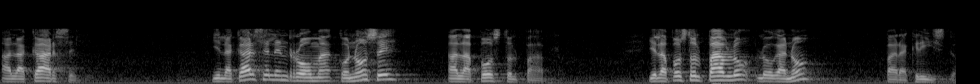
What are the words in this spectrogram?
a la cárcel. Y en la cárcel en Roma conoce al apóstol Pablo. Y el apóstol Pablo lo ganó para Cristo.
